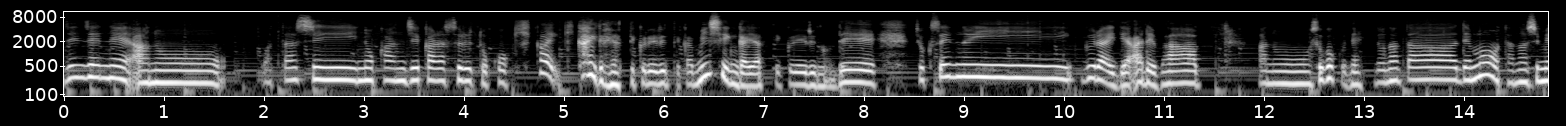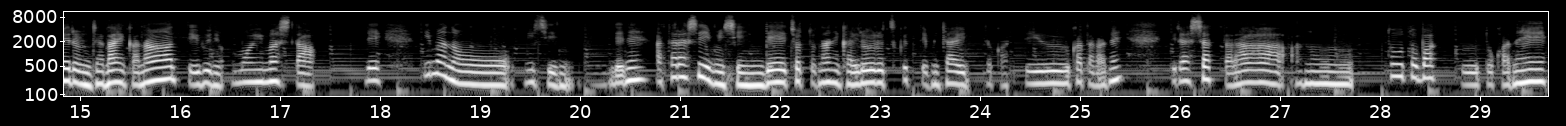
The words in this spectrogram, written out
全然ねあのー私の感じからするとこう機械機械がやってくれるっていうかミシンがやってくれるので直線縫いぐらいであればあのー、すごくねどなたでも楽しめるんじゃないかなっていうふうに思いました。で今のミシンでね新しいミシンでちょっと何かいろいろ作ってみたいとかっていう方がねいらっしゃったらあの、トートバッグとかね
